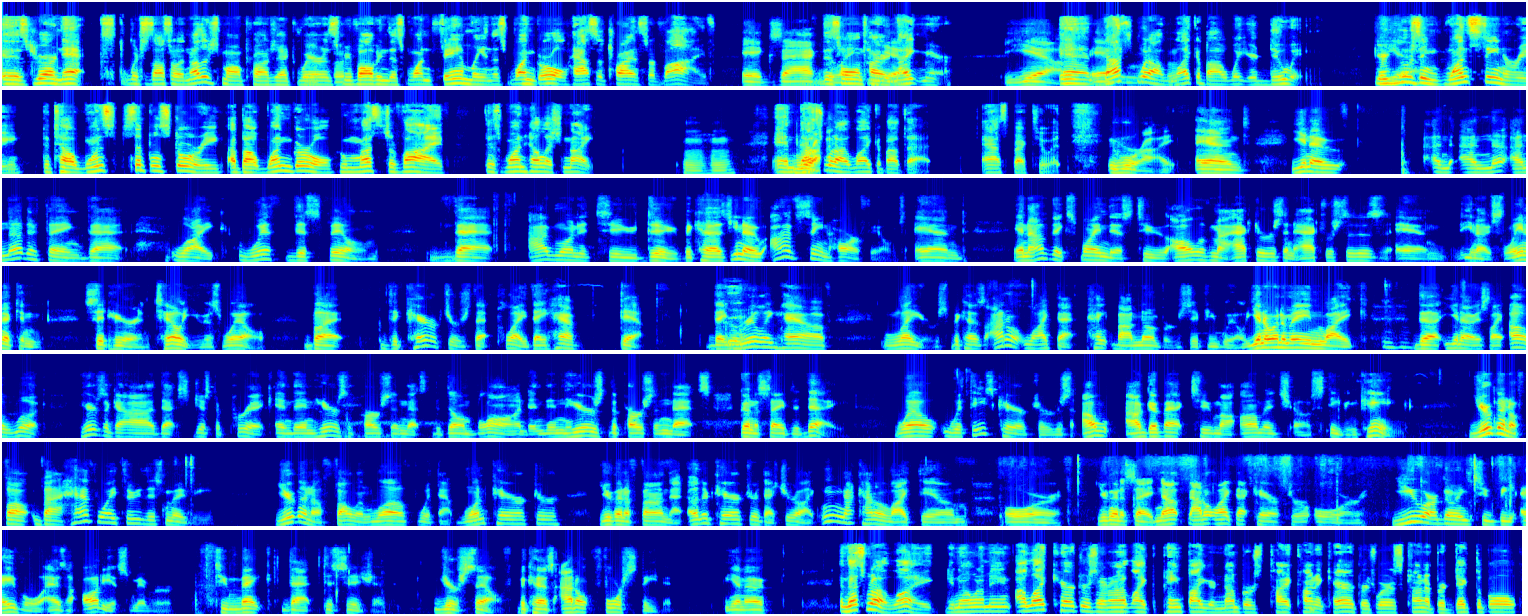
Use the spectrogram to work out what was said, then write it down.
is You're Next, which is also another small project where it's Mhm. revolving this one family and this one girl has to try and survive Exactly. this whole entire yeah. nightmare. Yeah. And that's what I Mhm. like about what you're doing. You're Yeah. using one scenery to tell one simple story about one girl who must survive this one hellish night. Mhm. And that's Right. what I like about that aspect to it. Right. And you know, an, an, another thing that like with this film that I wanted to do because you know, I've seen horror films and and I've explained this to all of my actors and actresses and you know, Selena can sit here and tell you as well. But the characters that play, they have depth. They Good. really have layers because I don't like that paint by numbers, if you will. You know what I mean? Like mm-hmm. the you know, it's like, oh look, here's a guy that's just a prick, and then here's a person that's the dumb blonde, and then here's the person that's gonna save the day. Well, with these characters, I I go back to my homage of Stephen King. You're gonna fall by halfway through this movie, you're gonna fall in love with that one character you're going to find that other character that you're like, mm, I kind of like them, or you're going to say, nope, I don't like that character, or you are going to be able, as an audience member, to make that decision yourself because I don't force feed it, you know? And that's what I like. You know what I mean? I like characters that are not like paint by your numbers type kind of characters where it's kind of predictable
